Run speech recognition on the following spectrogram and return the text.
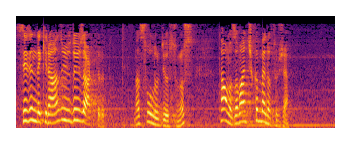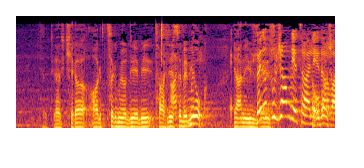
Sizin de kiranızı yüzde yüz arttırın. Nasıl olur diyorsunuz? Tamam o zaman çıkın ben oturacağım. Yani kira arttırmıyor diye bir tahliye Arttırma sebebi değil. yok. Yani yüzde Ben yüz. oturacağım diye tahliye O başka. O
